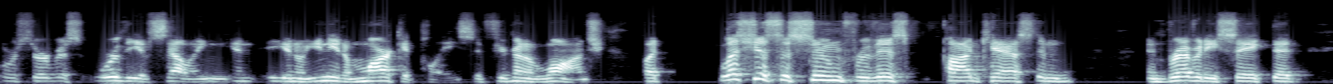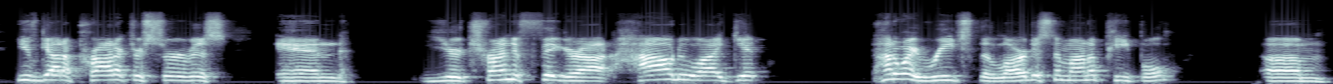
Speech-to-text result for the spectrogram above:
or service worthy of selling, and you know you need a marketplace if you're going to launch. But let's just assume for this podcast and and brevity's sake that you've got a product or service and you're trying to figure out how do I get how do I reach the largest amount of people? Um,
